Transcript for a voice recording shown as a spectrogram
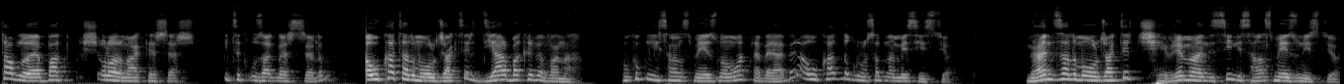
Tabloya bakmış olalım arkadaşlar. Bir tık uzaklaştıralım. Avukat alımı olacaktır Diyarbakır ve Van'a. Hukuk lisans mezunu olmakla beraber avukatlık ruhsatnamesi istiyor. Mühendis alımı olacaktır. Çevre mühendisi lisans mezunu istiyor.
